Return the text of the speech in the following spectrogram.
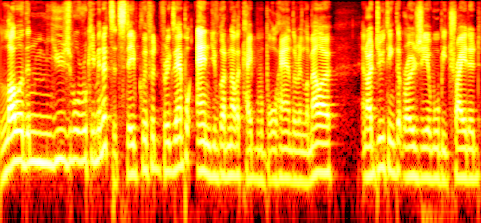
lower than usual rookie minutes. It's Steve Clifford, for example, and you've got another capable ball handler in LaMelo. And I do think that Rozier will be traded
